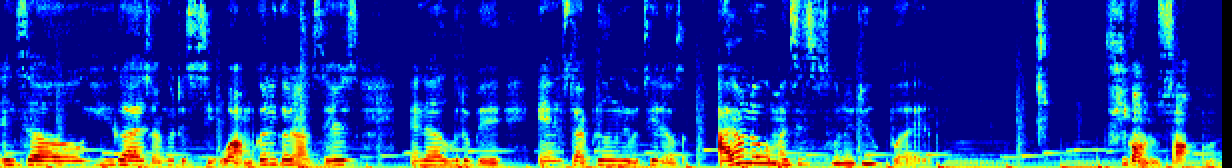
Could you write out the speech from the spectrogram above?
And so you guys are going to see, well, I'm going to go downstairs in a little bit and start peeling the potatoes. I don't know what my sister's going to do, but she going to do something.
